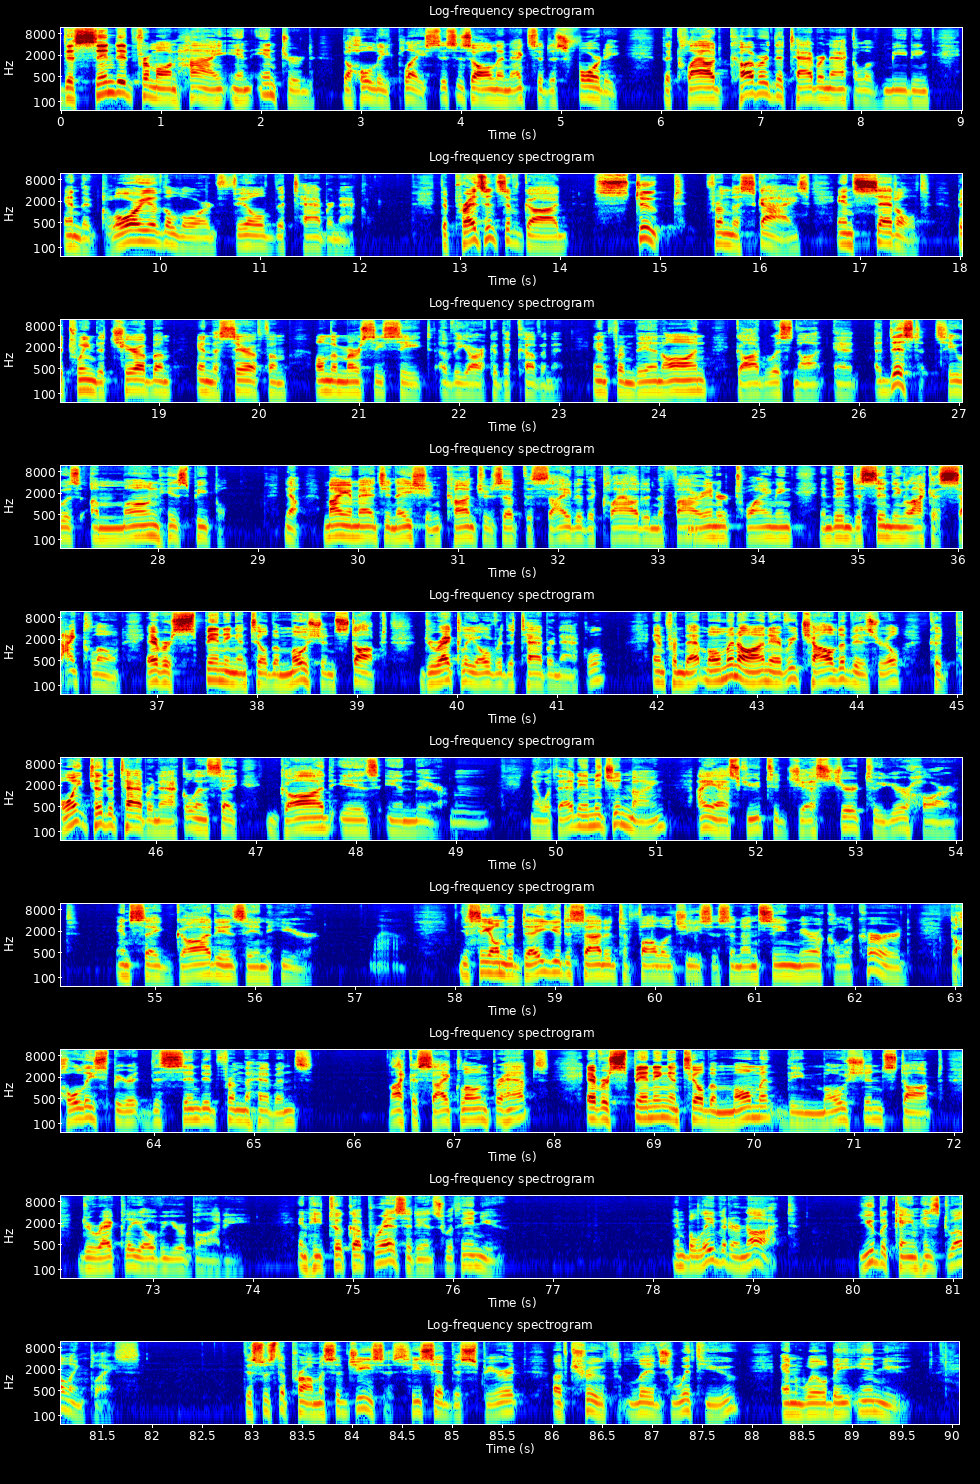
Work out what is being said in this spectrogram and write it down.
descended from on high and entered the holy place. This is all in Exodus 40. The cloud covered the tabernacle of meeting, and the glory of the Lord filled the tabernacle. The presence of God stooped from the skies and settled between the cherubim and the seraphim on the mercy seat of the Ark of the Covenant. And from then on, God was not at a distance, He was among His people. Now, my imagination conjures up the sight of the cloud and the fire intertwining and then descending like a cyclone, ever spinning until the motion stopped directly over the tabernacle. And from that moment on, every child of Israel could point to the tabernacle and say, God is in there. Mm. Now, with that image in mind, I ask you to gesture to your heart and say, God is in here. Wow. You see, on the day you decided to follow Jesus, an unseen miracle occurred. The Holy Spirit descended from the heavens, like a cyclone, perhaps, ever spinning until the moment the motion stopped directly over your body, and He took up residence within you. And believe it or not, you became his dwelling place. This was the promise of Jesus. He said, The Spirit of truth lives with you and will be in you.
